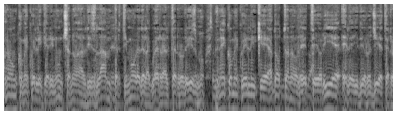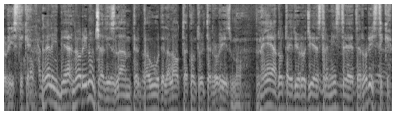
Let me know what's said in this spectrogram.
non come quelli che rinunciano all'Islam per timore della guerra al terrorismo, né come quelli che adottano le teorie e le ideologie terroristiche. La Libia non rinuncia all'Islam per paura della lotta contro il terrorismo, né adotta ideologie estremiste e terroristiche.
